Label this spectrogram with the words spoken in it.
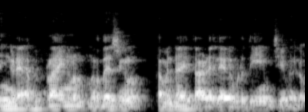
നിങ്ങളുടെ അഭിപ്രായങ്ങളും നിർദ്ദേശങ്ങളും കമന്റായി താഴെ രേഖപ്പെടുത്തുകയും ചെയ്യുമല്ലോ.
